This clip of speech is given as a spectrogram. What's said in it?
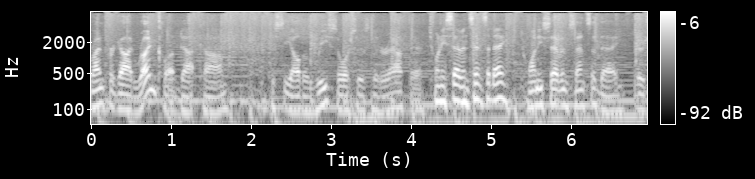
runforgodrunclub.com to see all the resources that are out there. 27 cents a day. 27 cents a day. There's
